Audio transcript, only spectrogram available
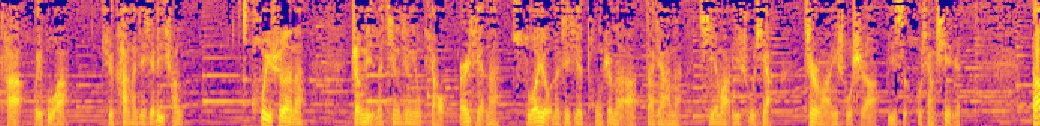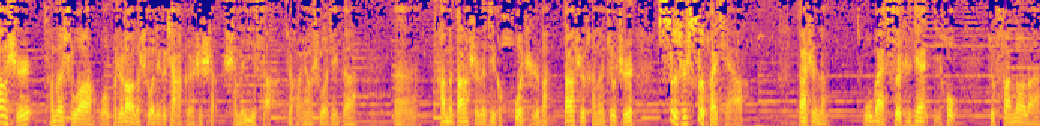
他回顾啊，去看看这些历程，会社呢。整理的井井有条，而且呢，所有的这些同志们啊，大家呢心往一处想，劲儿往一处使啊，彼此互相信任。当时他们说，我不知道他说这个价格是什什么意思啊？就好像说这个，嗯，他们当时的这个货值吧，当时可能就值四十四块钱啊，但是呢，五百四十天以后就翻到了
